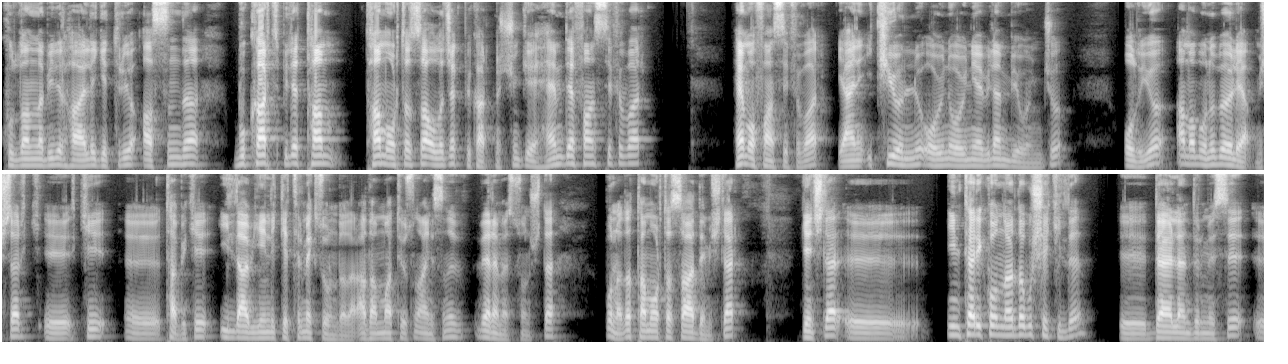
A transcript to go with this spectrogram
kullanılabilir hale getiriyor. Aslında bu kart bile tam tam orta saha olacak bir kartmış. Çünkü hem defansifi var hem ofansifi var. Yani iki yönlü oyunu oynayabilen bir oyuncu oluyor. Ama bunu böyle yapmışlar e, ki e, tabii ki illa bir yenilik getirmek zorundalar. Adam Mateus'un aynısını veremez sonuçta. Buna da tam orta saha demişler. Gençler e, Inter ikonlarda bu şekilde e, değerlendirmesi. E,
